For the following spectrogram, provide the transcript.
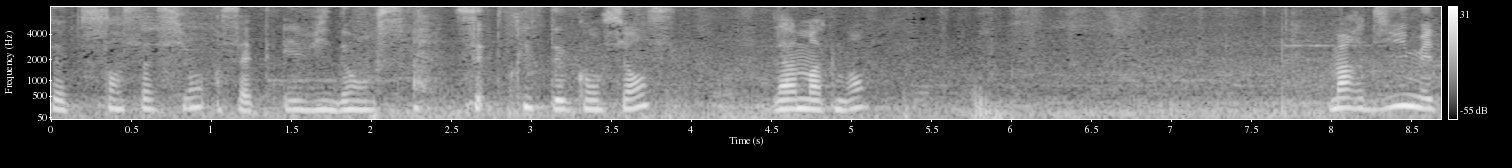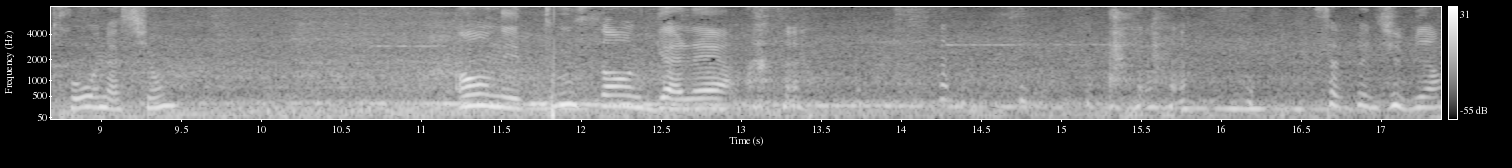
cette sensation, cette évidence, cette prise de conscience, là maintenant. Mardi, métro, nation. On est tous en galère. Ça fait du bien.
